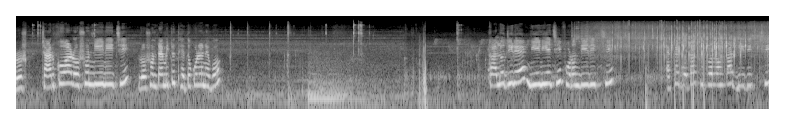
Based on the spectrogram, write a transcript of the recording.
রস চার রসুন নিয়ে নিয়েছি। রসুনটা আমি একটু থেতো করে নেব। কালো জিরে নিয়ে নিয়েছি, ফোড়ন দিয়ে দিচ্ছি। একটা গোটা শুকনো লঙ্কা দিয়ে দিচ্ছি।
